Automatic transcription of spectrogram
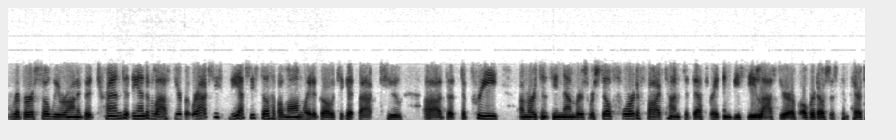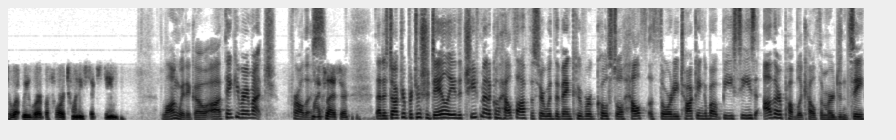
reversal. We were on a good trend at the end of last year, but we're actually we actually still have a long way to go to get back to uh, the the pre emergency numbers. We're still four to five times the death rate in BC last year of overdoses compared to what we were before 2016. Long way to go. Uh, thank you very much for all this. My pleasure. That is Dr. Patricia Daly, the Chief Medical Health Officer with the Vancouver Coastal Health Authority, talking about BC's other public health emergency,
